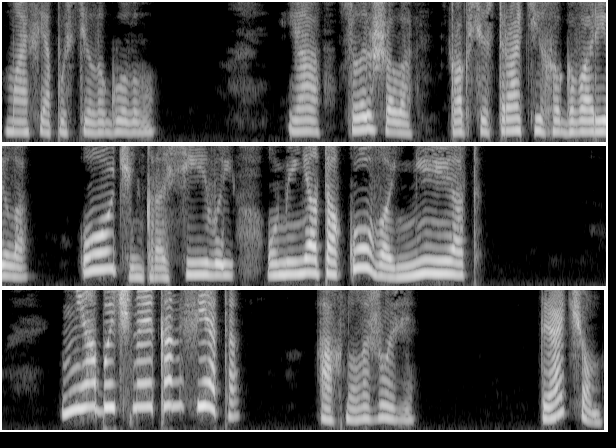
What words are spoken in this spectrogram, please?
Мафия опустила голову. — Я слышала, как сестра тихо говорила. Очень красивый. У меня такого нет. Необычная конфета, ахнула Жози. Ты о чем?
